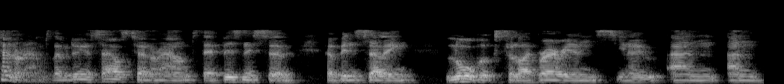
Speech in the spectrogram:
turnaround. They were doing a sales turnaround. Their business um, had been selling law books to librarians, you know, and and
